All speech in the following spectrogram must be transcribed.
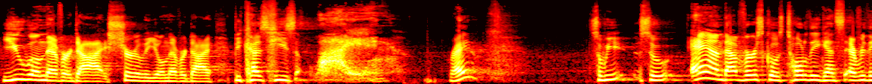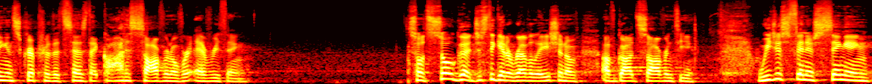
You will never die. Surely you'll never die. Because he's lying, right? So we, so, and that verse goes totally against everything in Scripture that says that God is sovereign over everything. So it's so good just to get a revelation of, of God's sovereignty. We just finished singing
